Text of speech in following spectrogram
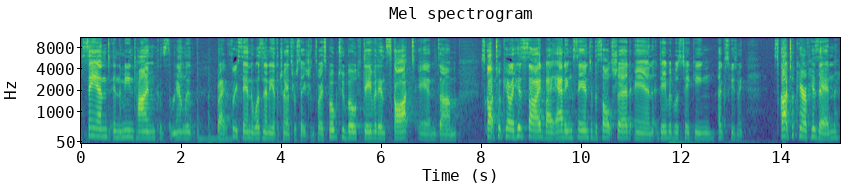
sand in the meantime, because apparently, right, free sand, there wasn't any at the transfer station. So I spoke to both David and Scott, and, um, Scott took care of his side by adding sand to the salt shed, and David was taking, excuse me, Scott took care of his end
